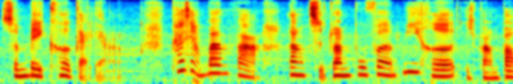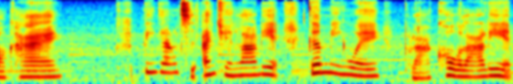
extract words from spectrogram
森贝克改良。他想办法让齿状部分密合，以防爆开，并将此安全拉链更名为普拉扣拉链。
